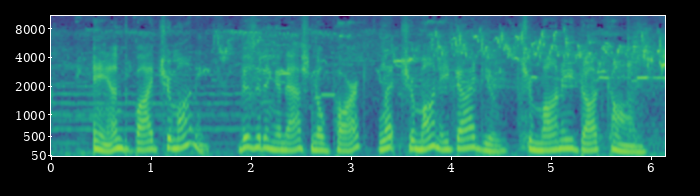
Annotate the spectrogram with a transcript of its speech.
And by Chimani. Visiting a national park? Let Chimani guide you. Chimani.com.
